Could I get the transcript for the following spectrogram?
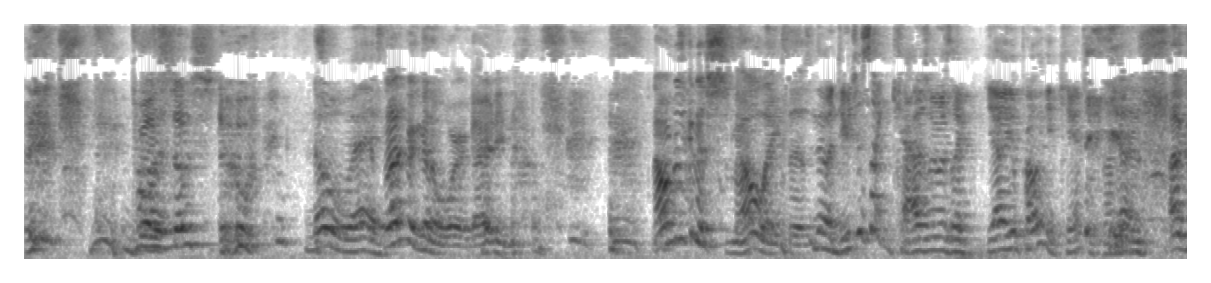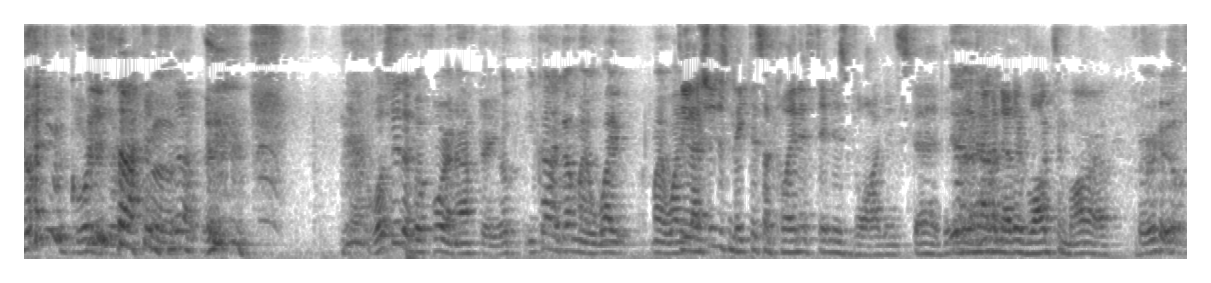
Bro, it's so stupid. No way. It's not even gonna work. I already know. now I'm just gonna smell like this. No, dude just like casually was like, yeah, you'll probably get cancer Yeah. I'm glad you recorded that. Know. Yeah, we'll see the before and after. You, you kind of got my white, my white. Dude, I should just make this a Planet Fitness vlog instead. Yeah, then have another vlog tomorrow. For real.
